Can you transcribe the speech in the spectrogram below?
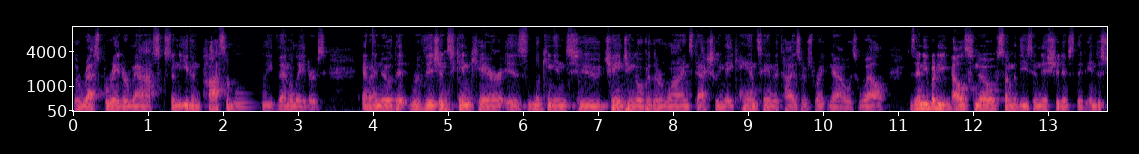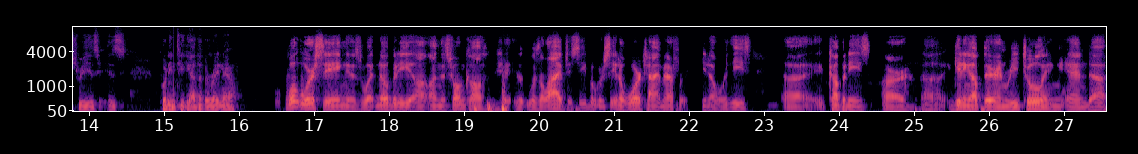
the respirator masks, and even possibly ventilators. And I know that Revision Skincare is looking into changing over their lines to actually make hand sanitizers right now as well. Does anybody else know some of these initiatives that industry is, is putting together right now? What we're seeing is what nobody on this phone call was alive to see, but we're seeing a wartime effort, you know, where these uh, companies are uh, getting up there and retooling. And uh,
